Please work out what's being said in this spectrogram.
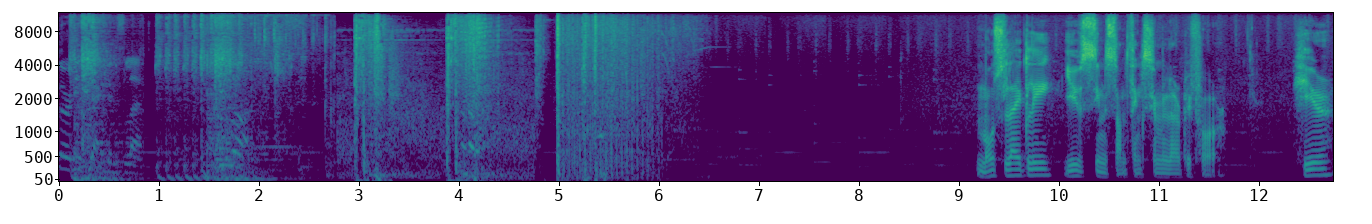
Thirty seconds left. Most likely, you've seen something similar before. Here,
